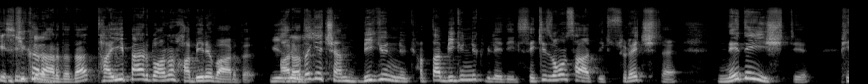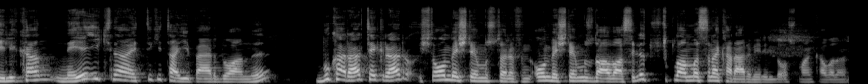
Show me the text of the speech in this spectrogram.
Kesinlikle. İki kararda da Tayyip Erdoğan'ın haberi vardı. %100. Arada geçen bir günlük hatta bir günlük bile değil 8-10 saatlik süreçte ne değişti? Pelikan neye ikna etti ki Tayyip Erdoğan'ı? Bu karar tekrar işte 15 Temmuz tarafının 15 Temmuz davasıyla tutuklanmasına karar verildi Osman Kavala'nın.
